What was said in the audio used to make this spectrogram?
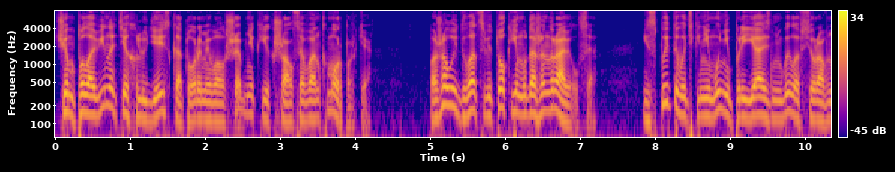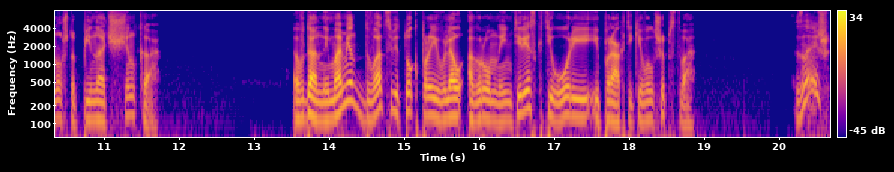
чем половина тех людей, с которыми волшебник якшался в Ангморпорке. Пожалуй, два цветок ему даже нравился. Испытывать к нему неприязнь было все равно, что пинать щенка. В данный момент два цветок проявлял огромный интерес к теории и практике волшебства. «Знаешь,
